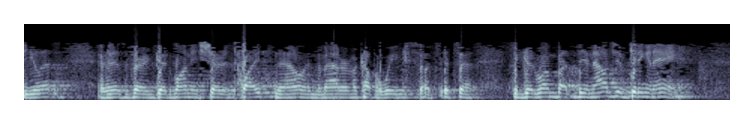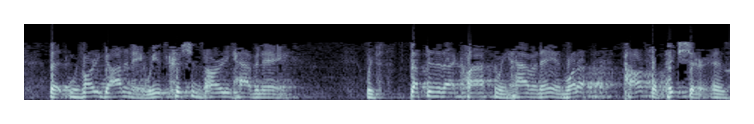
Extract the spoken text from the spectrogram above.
steal it, and it is a very good one. He shared it twice now in the matter of a couple weeks, so it's, it's, a, it's a good one. But the analogy of getting an A, that we've already got an A. We as Christians already have an A. We've stepped into that class and we have an A, and what a powerful picture is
